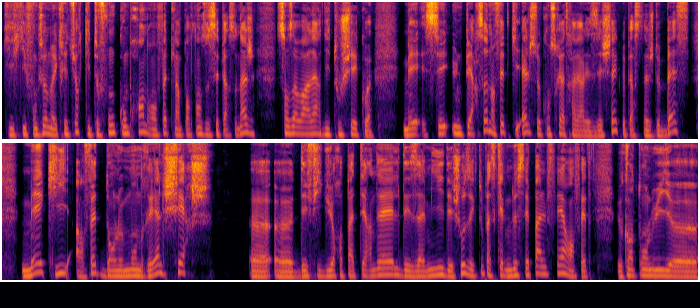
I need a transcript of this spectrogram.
qui, qui fonctionnent dans l'écriture qui te font comprendre en fait l'importance de ces personnages sans avoir l'air d'y toucher quoi. Mais c'est une personne en fait qui elle se construit à travers les échecs, le personnage de Beth, mais qui en fait dans le monde réel cherche euh, euh, des figures paternelles, des amis, des choses et tout parce qu'elle ne sait pas le faire en fait. Quand on lui euh,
